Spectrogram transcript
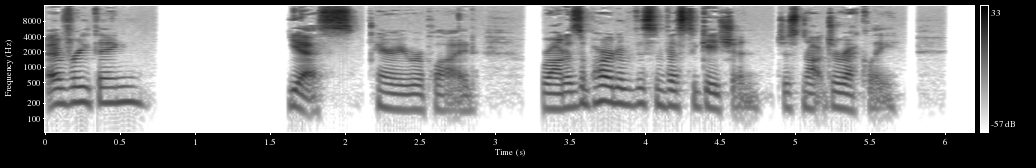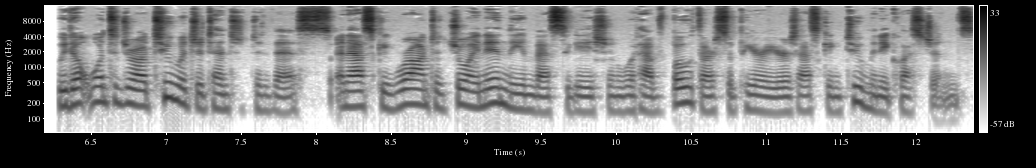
everything? Yes, Harry replied. Ron is a part of this investigation, just not directly. We don't want to draw too much attention to this, and asking Ron to join in the investigation would have both our superiors asking too many questions.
